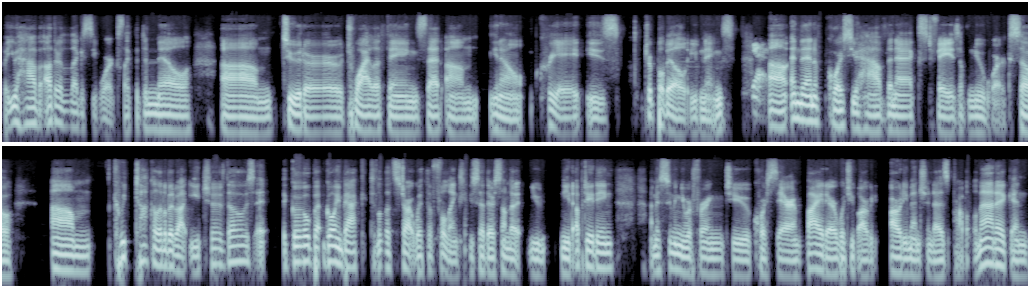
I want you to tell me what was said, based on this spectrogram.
but you have other legacy works like the DeMille, um, Tudor, Twyla things that um, you know create these triple bill evenings. Yeah. Uh, and then, of course, you have the next phase of new work. So, um, can we talk a little bit about each of those? Uh, go going back to let's start with the full length. You said there's some that you need updating. I'm assuming you're referring to Corsaire and Bayadere, which you've already already mentioned as problematic. And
